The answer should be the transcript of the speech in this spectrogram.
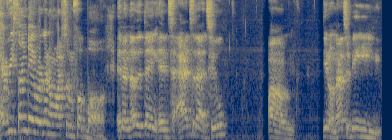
Every Sunday we're gonna watch some football. And another thing, and to add to that too, um, you know, not to be,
